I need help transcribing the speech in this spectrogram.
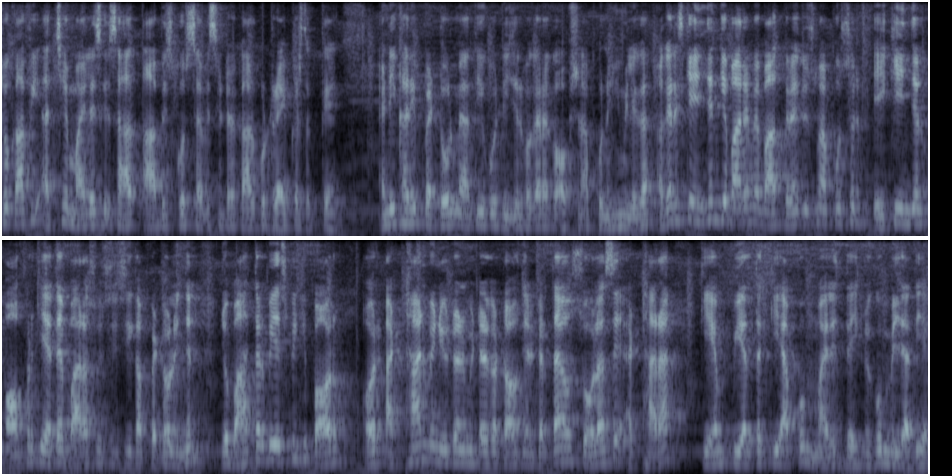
तो काफ़ी अच्छे माइलेज के साथ आप इसको सर्विस सेंटर कार को ड्राइव कर सकते हैं। एंड ये खाली पेट्रोल में आती है, कोई डीजल वगैरह का ऑप्शन आपको नहीं मिलेगा। अगर इसके इंजन के बारे में बात करें तो इसमें आपको सिर्फ़ एक ही इंजन ऑफ़र किया जाता है, बारह सीसी का पेट्रोल इंजन जो बहत्तर बी की पावर और अट्ठानवे न्यूटन मीटर का टॉक जनरेट करता है और सोलह से अट्ठारह के एम तक की आपको माइलेज देखने को मिल जाती है।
